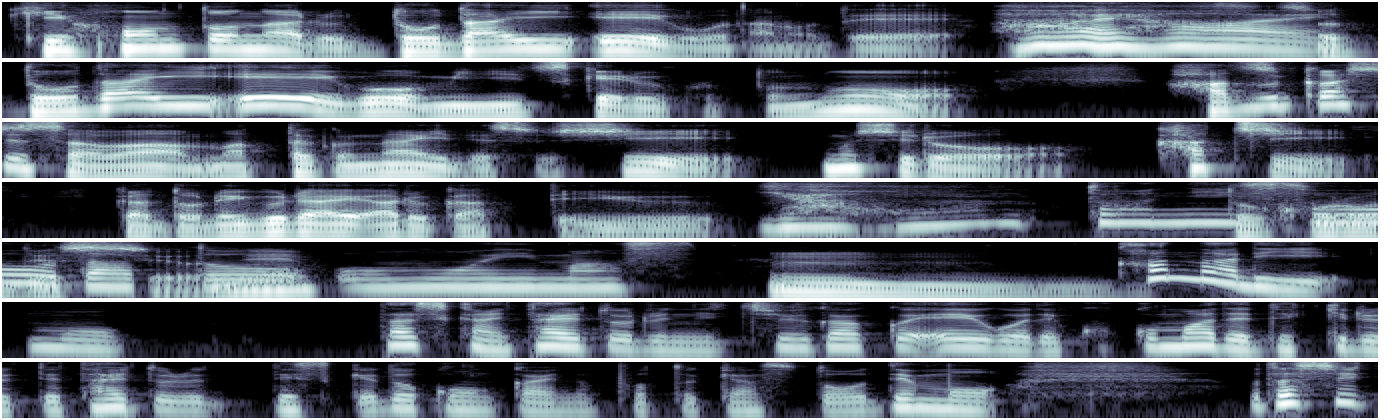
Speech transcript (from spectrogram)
基本となる土台英語なので、はいはい。土台英語を身につけることの恥ずかしさは全くないですしむしろ価値がどれぐらいあるかっていう、いや、本当にところでそうだとすよね思います。うん、かなりもう、確かにタイトルに中学英語でここまでできるってタイトルですけど、今回のポッドキャスト。でも、私、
